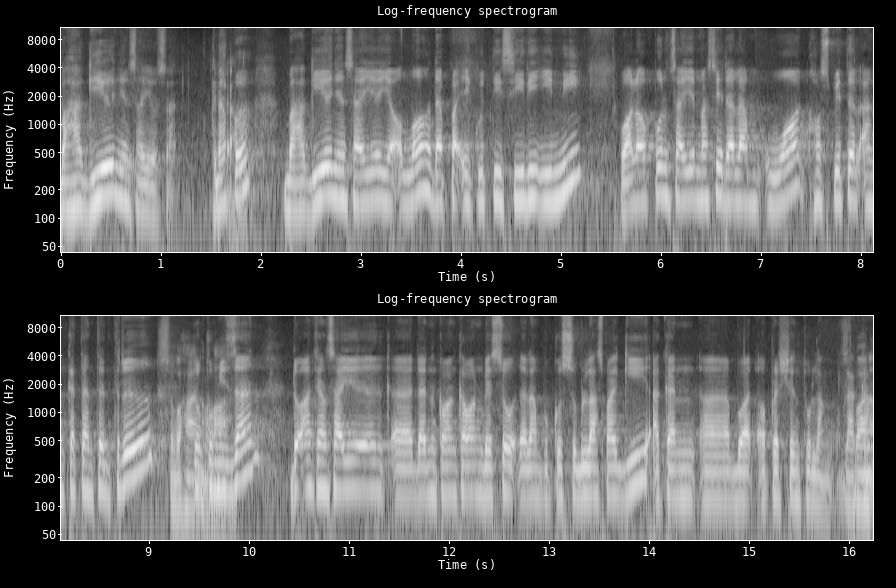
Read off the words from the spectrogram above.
bahagianya saya Ustaz. Kenapa? Bahagianya saya ya Allah dapat ikuti siri ini walaupun saya masih dalam ward hospital angkatan tentera. Tunku Mizan doakan saya uh, dan kawan-kawan besok dalam pukul 11 pagi akan uh, buat operation tulang belakang.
